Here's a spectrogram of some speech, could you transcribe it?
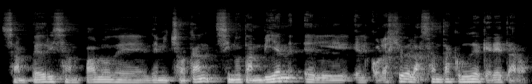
San Pedro y San Pablo de, Michoacán, sino también el, Colegio de la Santa Cruz de Querétaro.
